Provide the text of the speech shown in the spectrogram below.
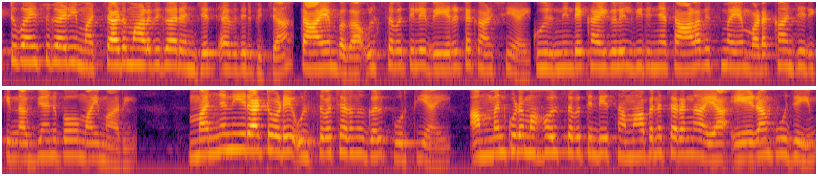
എട്ടു വയസ്സുകാരി മച്ചാട് മാളവിക രഞ്ജിത്ത് അവതരിപ്പിച്ച തായമ്പക ഉത്സവത്തിലെ വേറിട്ട കാഴ്ചയായി. കുരുന്നിന്റെ കൈകളിൽ വിരിഞ്ഞ താളവിസ്മയം വടക്കാഞ്ചേരിക്ക് നവ്യാനുഭവമായി മാറി. മഞ്ഞ നീരാട്ടോടെ ഉത്സവ ചടങ്ങുകൾ പൂർത്തിയായി. അമ്മൻകുട മഹോത്സവത്തിന്റെ സമാപന ചടങ്ങായ ഏഴാം പൂജയും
